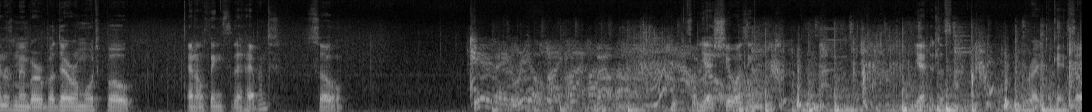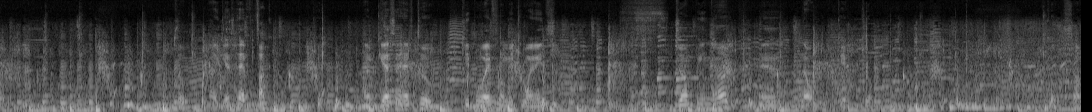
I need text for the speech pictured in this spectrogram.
don't remember, but there were multiple, I don't know, things that happened. So, so yeah, she was in. Yeah, just right. Okay, so so I guess I have fuck. I guess I have to keep away from it when it's jumping up and no okay cool cool so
